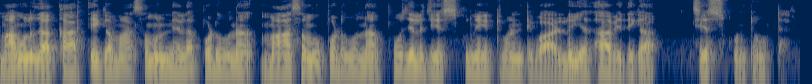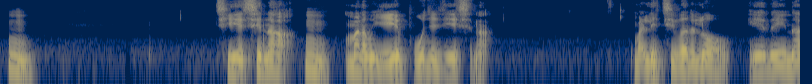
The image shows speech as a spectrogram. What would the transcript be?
మామూలుగా కార్తీక మాసము నెల పొడవునా మాసము పొడవునా పూజలు చేసుకునేటువంటి వాళ్ళు యథావిధిగా చేసుకుంటూ ఉంటారు. చేసిన మనం ఏ పూజ చేసినా మళ్ళీ చివరిలో ఏదైనా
